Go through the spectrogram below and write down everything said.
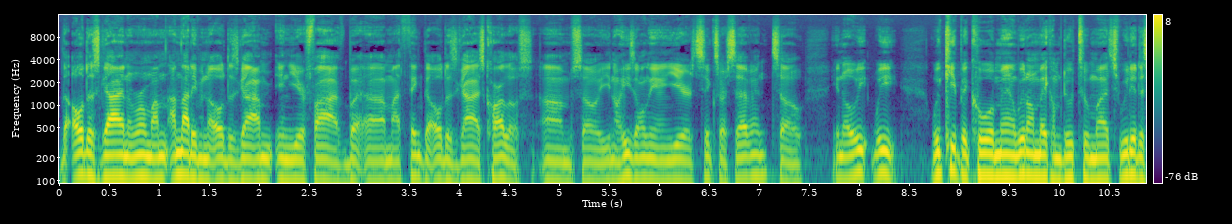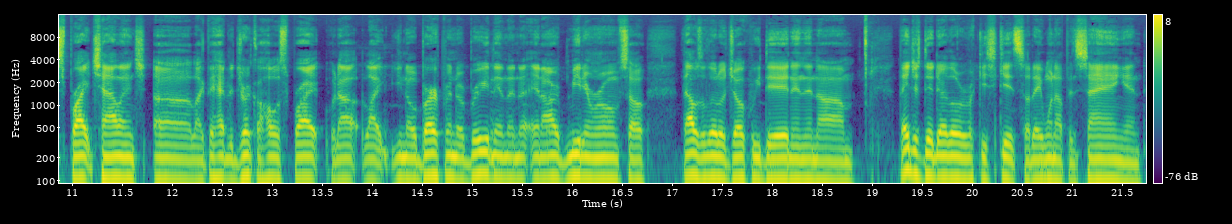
the oldest guy in the room. I'm, I'm not even the oldest guy. I'm in year five, but um, I think the oldest guy is Carlos. Um, so you know, he's only in year six or seven. So you know, we we we keep it cool, man. We don't make them do too much. We did a Sprite challenge. Uh, like they had to drink a whole Sprite without like you know burping or breathing in, in our meeting room. So that was a little joke we did, and then um, they just did their little rookie skit. So they went up and sang and.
